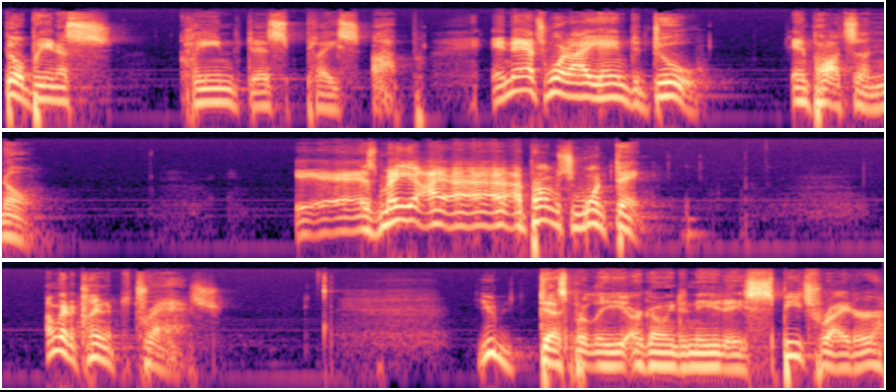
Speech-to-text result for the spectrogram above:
Bill Venus cleaned this place up. And that's what I aim to do in parts unknown. As mayor, I, I, I promise you one thing. I'm gonna clean up the trash. You desperately are going to need a speechwriter.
